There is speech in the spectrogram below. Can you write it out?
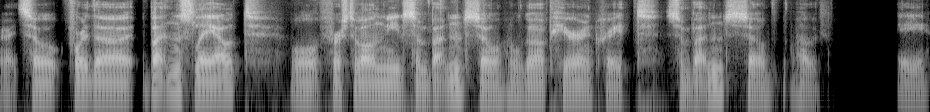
All right, so for the buttons layout, we'll first of all need some buttons. So we'll go up here and create some buttons. So we'll have a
